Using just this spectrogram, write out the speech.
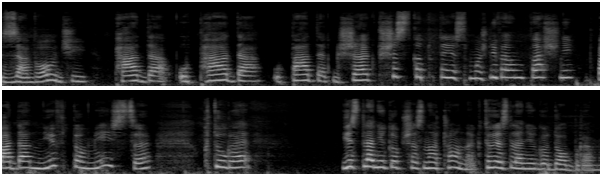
zawodzi, pada, upada, upadek, grzech. Wszystko tutaj jest możliwe. On właśnie pada nie w to miejsce, które jest dla niego przeznaczone, które jest dla niego dobre.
